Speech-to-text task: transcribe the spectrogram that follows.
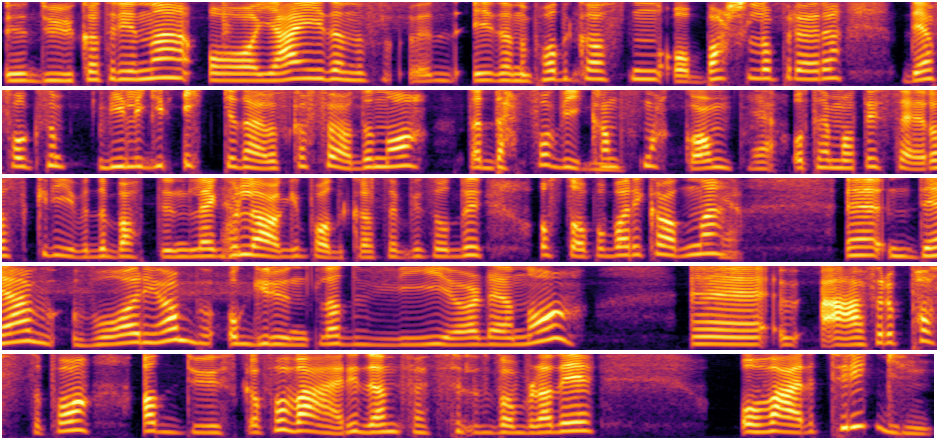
du, Katrine, og jeg i denne, i denne podkasten, og barselopprøret, det er folk som Vi ligger ikke der og skal føde nå. Det er derfor vi kan snakke om Ja. og tematisere og skrive debattinnlegg Ja. og lage podkastepisoder og stå på barrikadene. Ja. Eh, Det er vår jobb, og grunnen til at vi gjør det nå, er for å passe på at du skal få være i den fødselsbobla di og være trygg. Mm.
